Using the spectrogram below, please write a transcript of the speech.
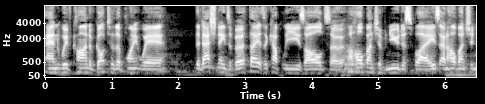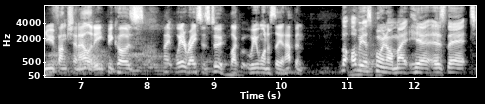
and we've kind of got to the point where the Dash needs a birthday. It's a couple of years old, so a whole bunch of new displays and a whole bunch of new functionality because, mate, we're racers too. Like, we want to see it happen. The obvious point I'll make here is that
